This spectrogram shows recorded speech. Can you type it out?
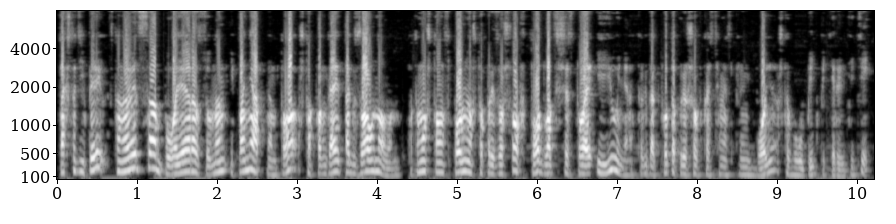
Так что теперь становится более разумным и понятным то, что Фангай так взволнован, потому что он вспомнил, что произошло в то 26 июня, когда кто-то пришел в костюме Спрингбони, чтобы убить пятерых детей.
